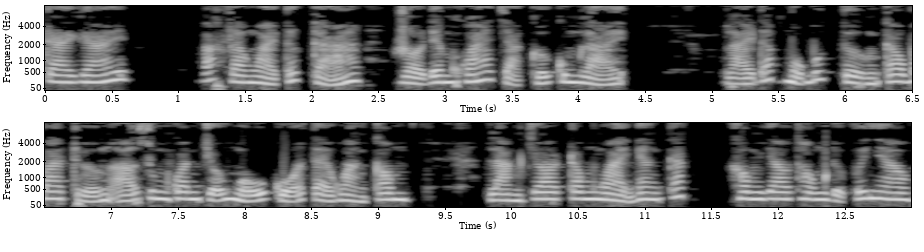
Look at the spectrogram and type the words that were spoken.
trai gái, bắt ra ngoài tất cả, rồi đem khóa chặt cửa cung lại. Lại đắp một bức tường cao ba trượng ở xung quanh chỗ ngủ của tề hoàng công, làm cho trong ngoài ngăn cách không giao thông được với nhau.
